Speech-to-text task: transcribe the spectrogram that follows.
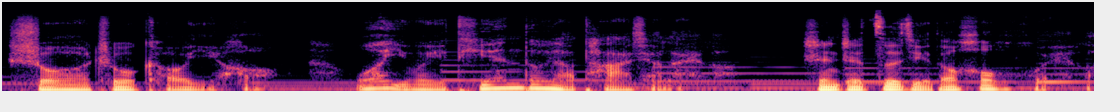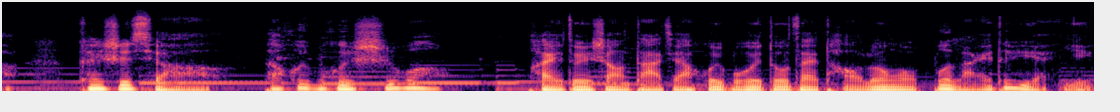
说出口以后，我以为天都要塌下来了，甚至自己都后悔了，开始想他会不会失望。派对上，大家会不会都在讨论我不来的原因？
